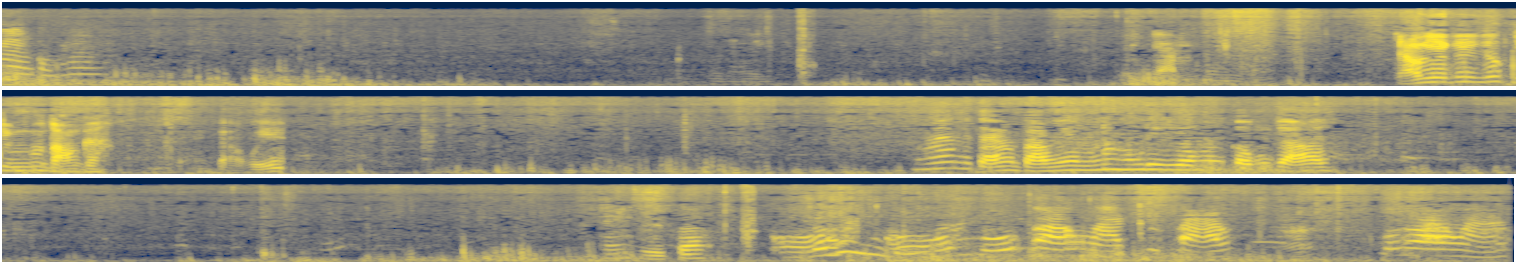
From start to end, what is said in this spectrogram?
hang hang chậm Chọn với cái gốc chân con toàn kìa. Cậu á má nó chạy con toàn nhưng nó không đi vô cùng trời. Gì ta. Đúng của của con mà chị bảo con mà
